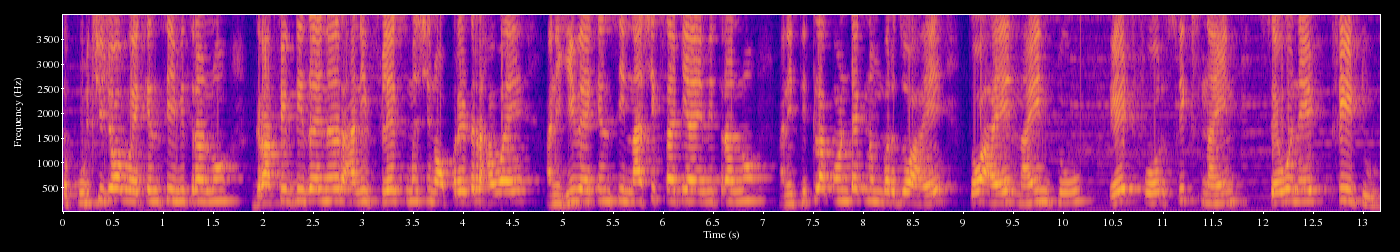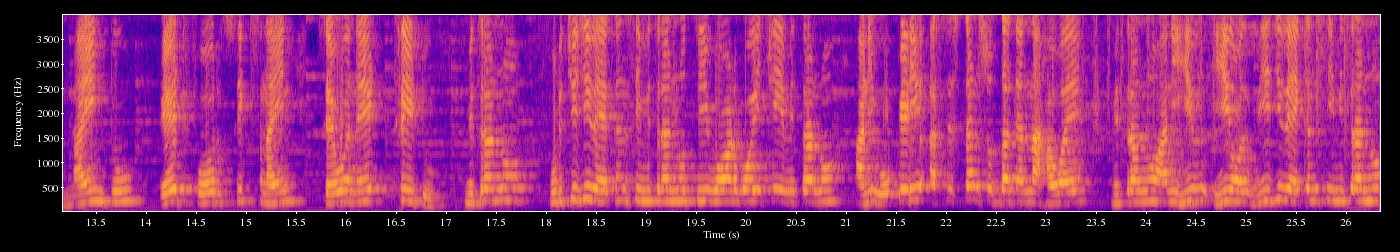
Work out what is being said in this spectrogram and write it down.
तर पुढची जॉब वॅकन्सी मित्रांनो ग्राफिक डिझायनर आणि फ्लेक्स मशीन ऑपरेटर हवा आहे. आणि ही वॅकन्सी नाशिकसाठी आहे मित्रांनो. आणि तिथला कॉन्टॅक्ट नंबर जो आहे तो आहे nine two eight four six nine seven eight three two. Nine two eight four six nine seven eight three two. मित्रांनो पुढची जी वॅकन्सी मित्रांनो ती वॉर्ड बॉयची आहे मित्रांनो आणि ओपीडी असिस्टंट सुद्धा त्यांना हवा आहे. मित्रांनो आणि ही ही ही जी वॅकन्सी मित्रांनो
